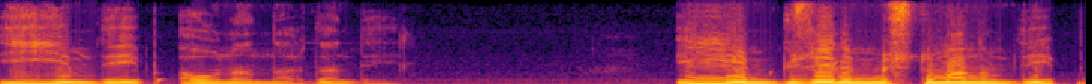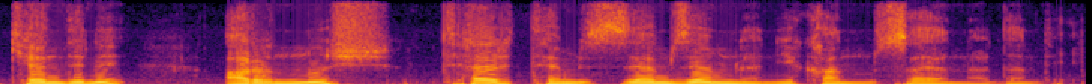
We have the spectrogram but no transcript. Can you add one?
İyiyim deyip avunanlardan değil. İyiyim, güzelim, Müslümanım deyip kendini arınmış, tertemiz zemzemle yıkanmış sayanlardan değil.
